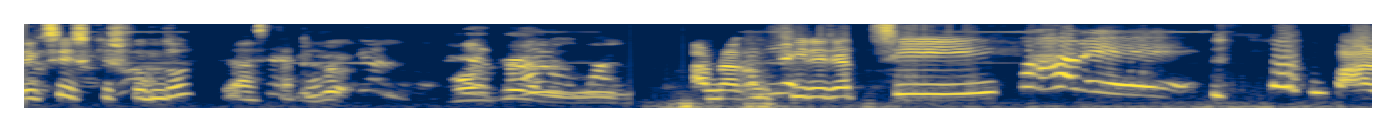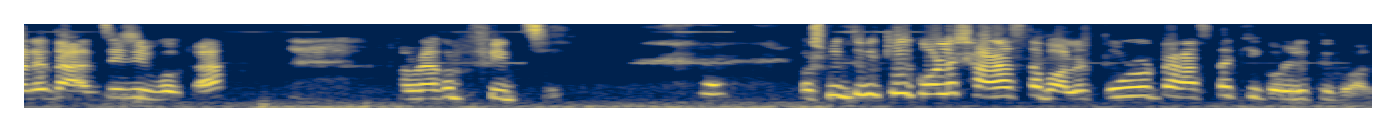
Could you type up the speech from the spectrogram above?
দেখছিস কি সুন্দর রাস্তাটা? আমরা এখন ফিরে যাচ্ছি। পাহাড়ে তো আছিস বোকা আমরা এখন ফিরছি। অশ্মিন তুমি কি করলে? সারা রাস্তা বল। পুরোটা রাস্তা কি করলে তুই বল?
